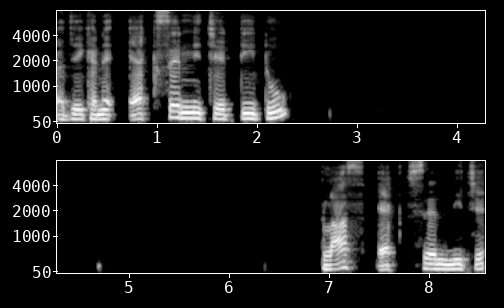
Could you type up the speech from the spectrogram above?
কাজে এখানে এক্সের নিচে টি টু প্লাস এক্সের নিচে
